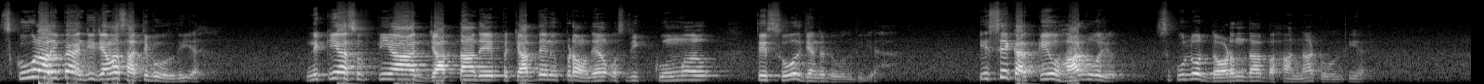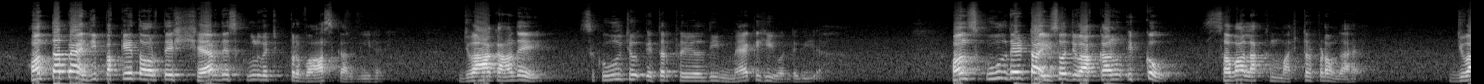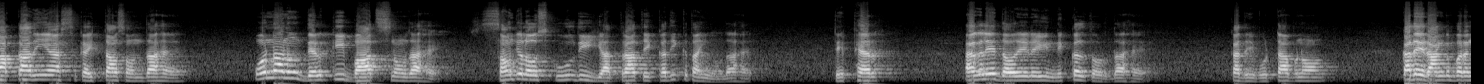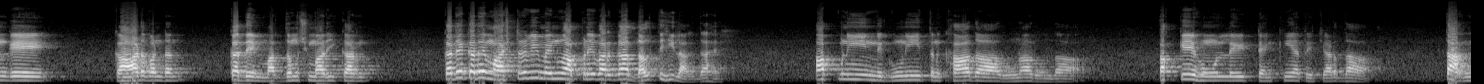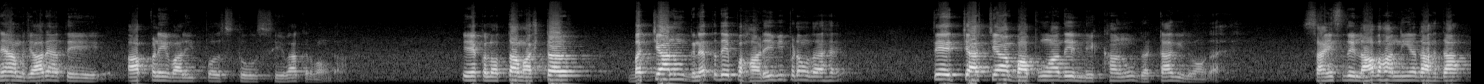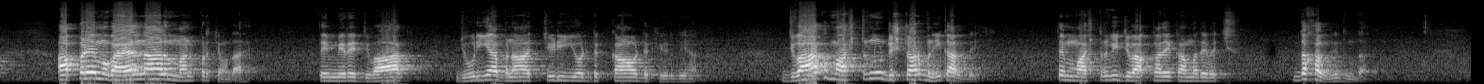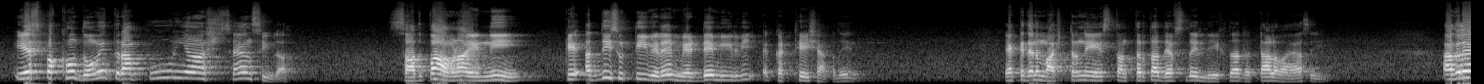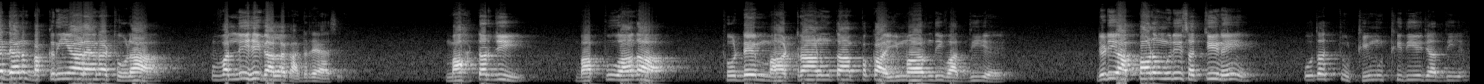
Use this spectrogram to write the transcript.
ਸਕੂਲ ਵਾਲੀ ਭੈਣ ਜੀ ਜਮਾਂ ਸੱਚ ਬੋਲਦੀ ਹੈ। ਨਿੱਕੀਆਂ ਸੁੱਕੀਆਂ ਜਾਤਾਂ ਦੇ ਪਚਾਦੇ ਨੂੰ ਪੜਾਉਂਦਿਆਂ ਉਸ ਦੀ ਕੋਮਲ ਤੇ ਸੋਲ ਜਿੰਦ ਡੋਲਦੀ ਹੈ। ਇਸੇ ਕਰਕੇ ਉਹ ਹਰ ਰੋਜ਼ ਸਕੂਲੋਂ ਦੌੜਨ ਦਾ ਬਹਾਨਾ ਟੋਲਦੀ ਹੈ। ਹੁਣ ਤਾਂ ਭੈਣ ਜੀ ਪੱਕੇ ਤੌਰ ਤੇ ਸ਼ਹਿਰ ਦੇ ਸਕੂਲ ਵਿੱਚ ਪ੍ਰਵਾਸ ਕਰ ਗਈ ਹੈ। ਜਵਾਕ ਆਂਦੇ ਸਕੂਲ ਚੋਂ ਇਤਰ ਫਰੇਲ ਦੀ ਮਹਿਕ ਹੀ ਉੱਡ ਗਈ ਆ। ਹੁਣ ਸਕੂਲ ਦੇ 250 ਜਵਾਕਾਂ ਨੂੰ ਇੱਕੋ ਸਵਾ ਲੱਖ ਮਾਸਟਰ ਪੜਾਉਂਦਾ ਹੈ। ਜਵਾਕਾਂ ਦੀਆਂ ਸ਼ਿਕਾਇਤਾਂ ਸੁਣਦਾ ਹੈ। ਉਹਨਾਂ ਨੂੰ ਦਿਲ ਕੀ ਬਾਤ ਸੁਣਾਉਂਦਾ ਹੈ। ਸਮਝ ਲਓ ਸਕੂਲ ਦੀ ਯਾਤਰਾ ਤੇ ਕਦੀ ਕਤਾਈ ਆਉਂਦਾ ਹੈ। ਤੇ ਫਿਰ ਅਗਲੇ ਦੌਰੇ ਲਈ ਨਿਕਲ ਤੁਰਦਾ ਹੈ। ਕਦੇ ਵੋਟਾਂ ਬਣਾਉਣ, ਕਦੇ ਰੰਗ ਬਰੰਗੇ ਕਾਰਡ ਵੰਡਣ, ਕਦੇ ਮਰਦਮਸ਼ੁਮਾਰੀ ਕਰਨ। ਕਦੇ ਕਦੇ ਮਾਸਟਰ ਵੀ ਮੈਨੂੰ ਆਪਣੇ ਵਰਗਾ ਦਲਤ ਹੀ ਲੱਗਦਾ ਹੈ। ਆਪਣੀ ਨਿਗੂਣੀ ਤਨਖਾਹ ਦਾ ਰੋਣਾ ਰੋਂਦਾ, ਪੱਕੇ ਹੋਣ ਲਈ ਟੈਂਕੀਆਂ ਤੇ ਚੜਦਾ ਧਰਨਿਆਂ ਮਜਾਰਿਆਂ ਤੇ ਆਪਣੇ ਵਾਲੀ ਪੁਲਿਸ ਤੋਂ ਸੇਵਾ ਕਰਵਾਉਂਦਾ। ਇਹ ਇਕਲੌਤਾ ਮਾਸਟਰ ਬੱਚਿਆਂ ਨੂੰ ਗਣਿਤ ਦੇ ਪਹਾੜੇ ਵੀ ਪੜਾਉਂਦਾ ਹੈ ਤੇ ਚਾਚਿਆਂ ਬਾਪੂਆਂ ਦੇ ਲੇਖਾਂ ਨੂੰ ਰੱਟਾ ਵੀ ਲਵਾਉਂਦਾ ਹੈ। ਸਾਇੰਸ ਦੇ ਲਾਭ ਹਾਨੀਆਂ ਦੱਸਦਾ, ਆਪਣੇ ਮੋਬਾਈਲ ਨਾਲ ਮਨ ਪਰਚਾਉਂਦਾ ਹੈ ਤੇ ਮੇਰੇ ਜਵਾਕ ਜੂੜੀਆਂ ਬਣਾ ਚਿੜੀ ਉੱਡ ਕਾਂ ਉੱਡ ਖੇਡਦੇ ਹਨ। ਜਵਾਕ ਮਾਸਟਰ ਨੂੰ ਡਿਸਟਰਬ ਨਹੀਂ ਕਰਦੇ ਤੇ ਮਾਸਟਰ ਵੀ ਜਵਾਕਾਂ ਦੇ ਕੰਮ ਦੇ ਵਿੱਚ ਦਖਲ ਨਹੀਂ ਦਿੰਦਾ। ਇਸ ਪੱਖੋਂ ਦੋਵੇਂ ਤਰ੍ਹਾਂ ਪੂਰੀਆਂ ਸਹਿਨਸ਼ੀਲ ਆ ਸਦਭਾਵਨਾ ਇੰਨੀ ਕਿ ਅੱਧੀ ਛੁੱਟੀ ਵੇਲੇ ਮਿਡ-ਡੇ ਮੀਲ ਵੀ ਇਕੱਠੇ ਛਕਦੇ ਨੇ। ਇੱਕ ਦਿਨ ਮਾਸਟਰ ਨੇ ਸੁਤੰਤਰਤਾ ਦਿਵਸ ਦੇ ਲੇਖ ਦਾ ਰੱਟਾ ਲਵਾਇਆ ਸੀ। ਅਗਲੇ ਦਿਨ ਬੱਕਰੀਆਂ ਵਾਲਿਆਂ ਦਾ ਠੋਲਾ ਵੱਲੀ ਹੀ ਗੱਲ ਕੱਢ ਰਿਹਾ ਸੀ। ਮਾਸਟਰ ਜੀ, ਬਾਪੂ ਆਂਦਾ ਤੁਹਾਡੇ ਮਾਸਟਰਾਂ ਨੂੰ ਤਾਂ ਭਕਾਈ ਮਾਰਨ ਦੀ ਵਾਦੀ ਹੈ ਜਿਹੜੀ ਆਪਾਂ ਨੂੰ ਮੇਰੀ ਸੱਚੀ ਨਹੀਂ, ਉਹ ਤਾਂ ਝੂਠੀ ਮੁੱਠੀ ਦੀ ਆਜ਼ਾਦੀ ਹੈ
